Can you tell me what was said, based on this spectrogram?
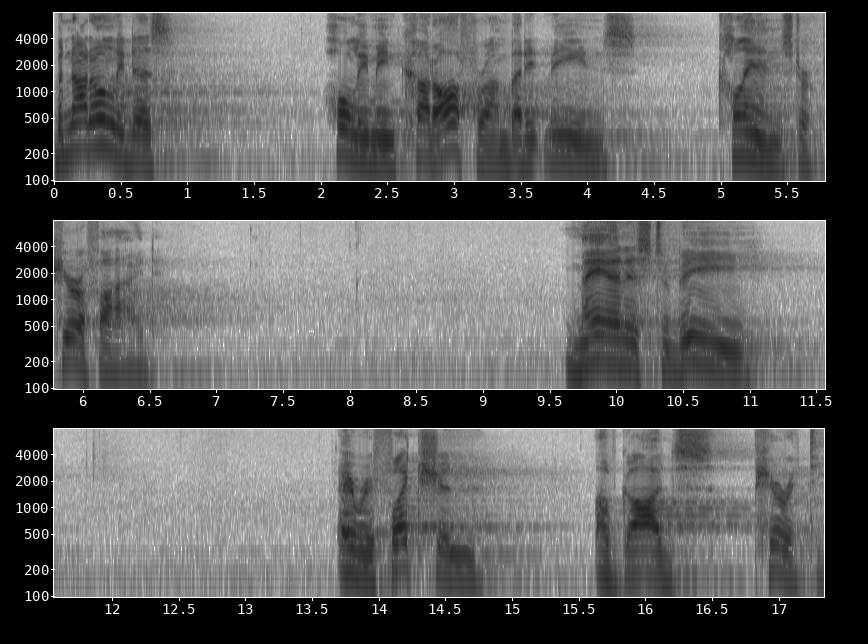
But not only does holy mean cut off from, but it means cleansed or purified. Man is to be a reflection of God's purity.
